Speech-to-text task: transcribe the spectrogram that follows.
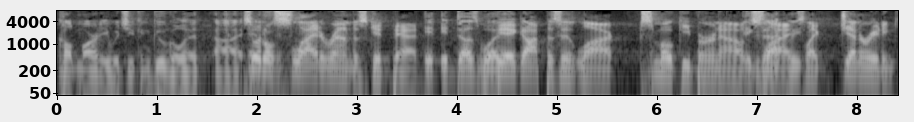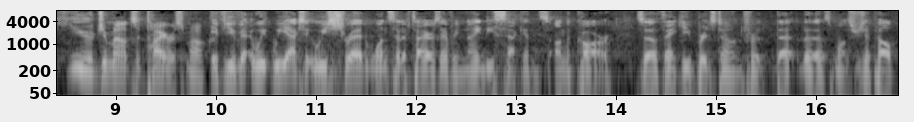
called Marty, which you can Google it. Uh, So it'll slide around a skid pad. it, it does what Big opposite lock smoky burnout Exactly. slides, like generating huge amounts of tire smoke. if you've we, we actually we shred one set of tires every 90 seconds on the car so thank you bridgestone for that the sponsorship help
